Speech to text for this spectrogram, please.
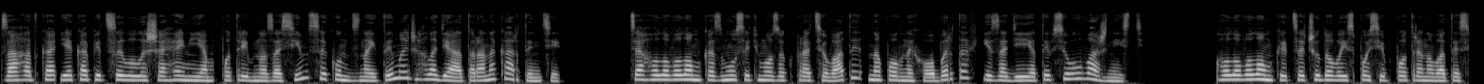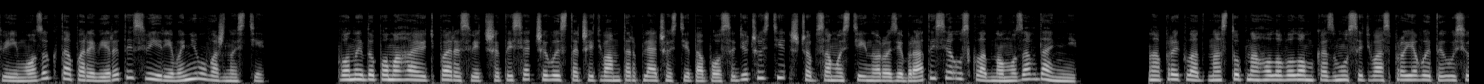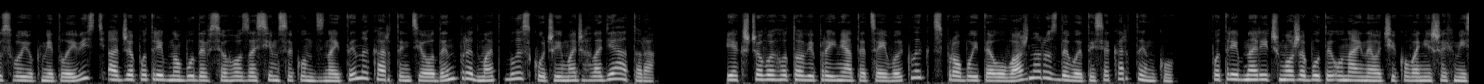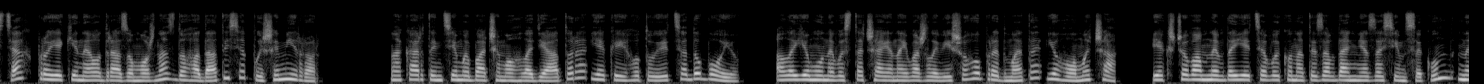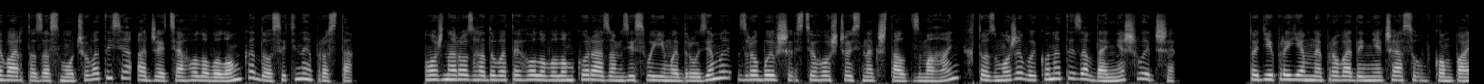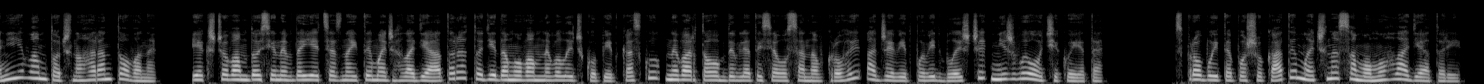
Загадка, яка під силу лише геніям, потрібно за 7 секунд знайти меч гладіатора на картинці. Ця головоломка змусить мозок працювати на повних обертах і задіяти всю уважність. Головоломки це чудовий спосіб потренувати свій мозок та перевірити свій рівень уважності. Вони допомагають пересвідчитися, чи вистачить вам терплячості та посидючості, щоб самостійно розібратися у складному завданні. Наприклад, наступна головоломка змусить вас проявити усю свою кмітливість, адже потрібно буде всього за 7 секунд знайти на картинці один предмет блискучий меч гладіатора. Якщо ви готові прийняти цей виклик, спробуйте уважно роздивитися картинку. Потрібна річ може бути у найнеочікуваніших місцях, про які не одразу можна здогадатися, пише Міррор. На картинці ми бачимо гладіатора, який готується до бою, але йому не вистачає найважливішого предмета його меча. Якщо вам не вдається виконати завдання за 7 секунд, не варто засмучуватися, адже ця головоломка досить непроста. Можна розгадувати головоломку разом зі своїми друзями, зробивши з цього щось на кшталт змагань, хто зможе виконати завдання швидше. Тоді приємне проведення часу в компанії вам точно гарантоване. Якщо вам досі не вдається знайти меч гладіатора, тоді дамо вам невеличку підказку, не варто обдивлятися усе навкруги, адже відповідь ближче, ніж ви очікуєте. Спробуйте пошукати меч на самому гладіаторі.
